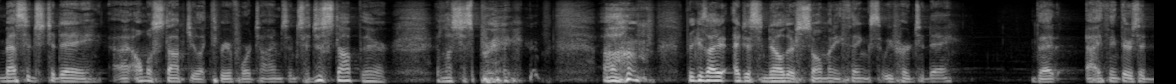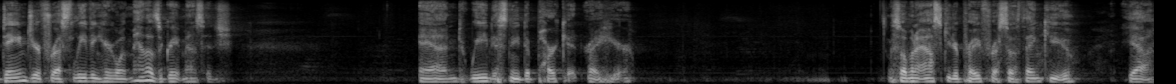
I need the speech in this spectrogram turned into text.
message today, I almost stopped you like three or four times and said, just stop there and let's just pray. um, because I, I just know there's so many things that we've heard today that I think there's a danger for us leaving here going, man, that was a great message. And we just need to park it right here. So I'm going to ask you to pray for us. So thank you. Yeah.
